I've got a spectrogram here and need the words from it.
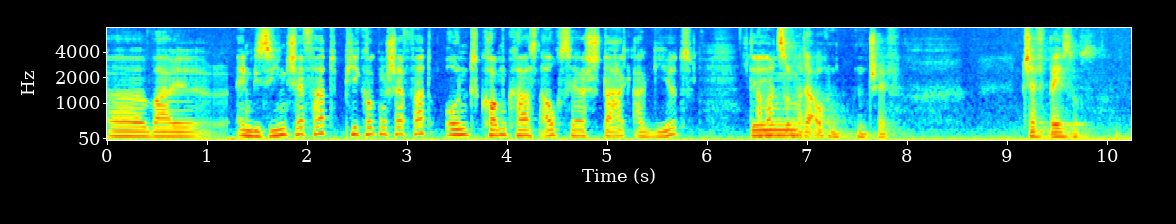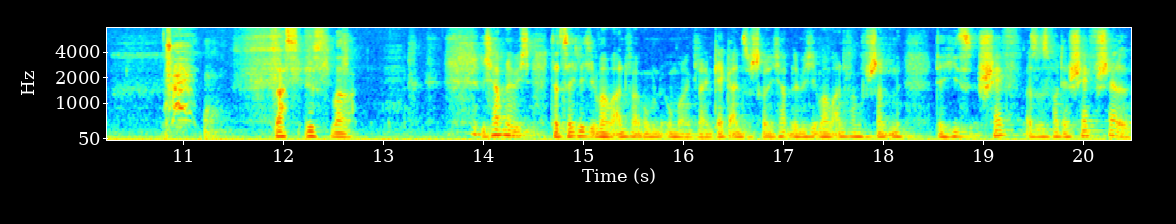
äh, weil NBC einen Chef hat, Peacock einen Chef hat und Comcast auch sehr stark agiert. Amazon hat auch einen Chef. Jeff Bezos. Das ist wahr. Ich habe nämlich tatsächlich immer am Anfang, um, um mal einen kleinen Gag einzustreuen, ich habe nämlich immer am Anfang verstanden, der hieß Chef, also es war der Chef Shell.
